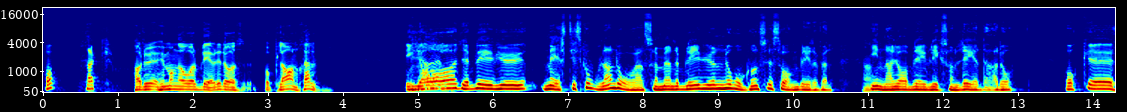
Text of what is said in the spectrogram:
Ja, tack. Har du, hur många år blev det då på plan själv? Inga, ja, det blev ju mest i skolan då alltså, men det blev ju någon säsong blev det väl. Ja. Innan jag blev liksom ledare då. Och eh,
